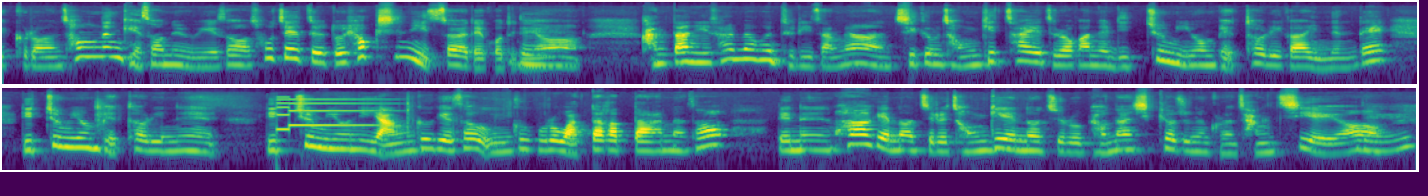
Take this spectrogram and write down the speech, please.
그런 성능 개선을 위해서 소재들도 혁신이 있어야 되거든요. 간단히 설명을 드리자면 지금 전기차에 들어가는 리튬 이온 배터리가 있는데 리튬 이온 배터리는 리튬 이온이 양극에서 음극으로 왔다 갔다 하면서 내는 화학 에너지를 전기 에너지로 변환시켜주는 그런 장치예요. 네.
